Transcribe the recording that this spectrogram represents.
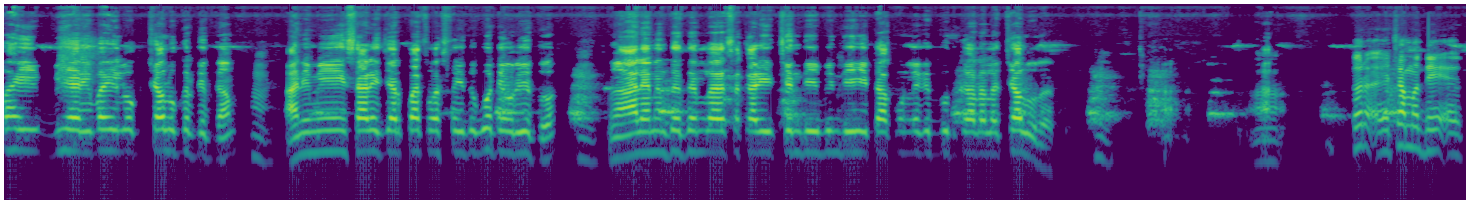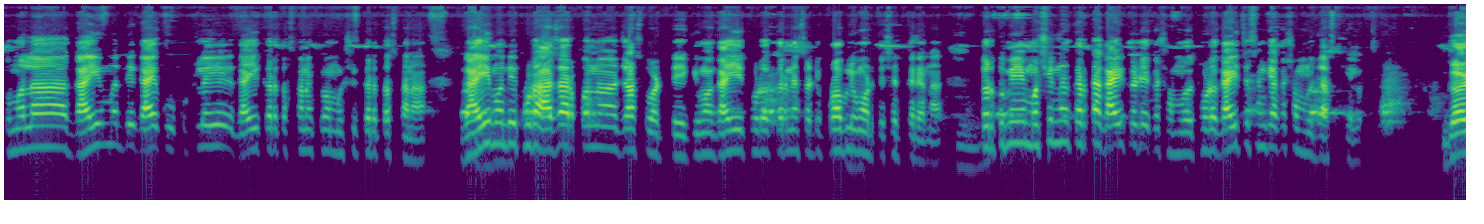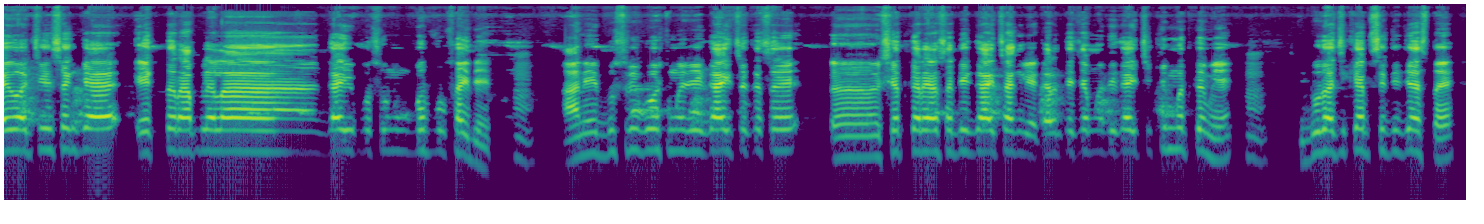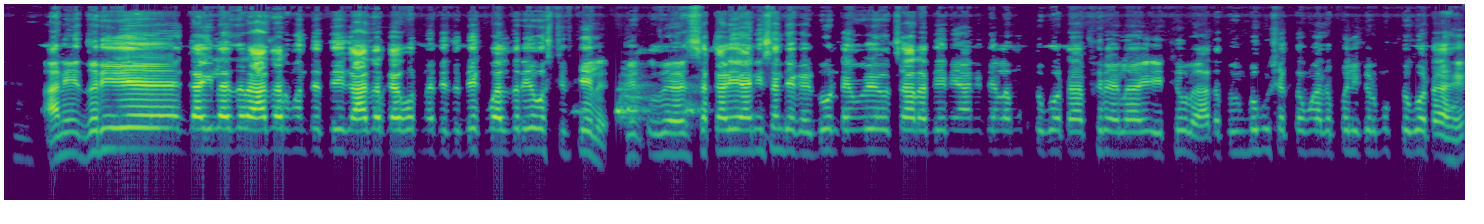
बाई बिहारी बाई लोक चालू करतात काम. आणि मी साडेचार पाच वाजता इथं गोट्यावर येतो. आल्यानंतर त्यांना सकाळी चंदी बिंदी ही टाकून लगेच दूध काढायला चालू राहत. तर याच्यामध्ये तुम्हाला गायीमध्ये गाय कुठलंही गायी करत असताना किंवा म्हशी करत असताना गायीमध्ये थोडं आजार पण जास्त वाटते किंवा गायी थोडं करण्यासाठी प्रॉब्लेम वाटते शेतकऱ्यांना. तर तुम्ही म्हशी न करता गायीकडे कशामुळे थोडं गायीची संख्या कशामुळे जास्त केलं? गायवाची संख्या एक तर आपल्याला गायीपासून भरपूर फायदे आहेत. आणि दुसरी गोष्ट म्हणजे गायचं कसं शेतकऱ्यासाठी गाय चांगली आहे कारण त्याच्यामध्ये गायची किंमत कमी आहे. दुधाची कॅपॅसिटी जास्त आहे. आणि जरी अं, गायीला जर आजार म्हणतात ते आजार काय होत नाही त्याचं देखभाल जर व्यवस्थित केलं सकाळी आणि संध्याकाळी दोन टाइम वेळेवर चारा देणे आणि त्यांना मुक्त गोटा फिरायला ठेवलं. आता तुम्ही बघू शकता माझा पलीकडे मुक्त गोटा आहे.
